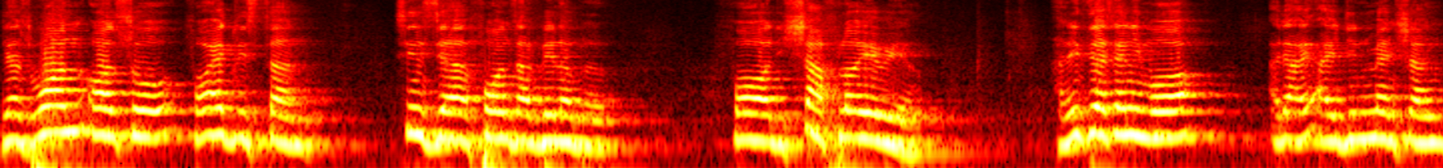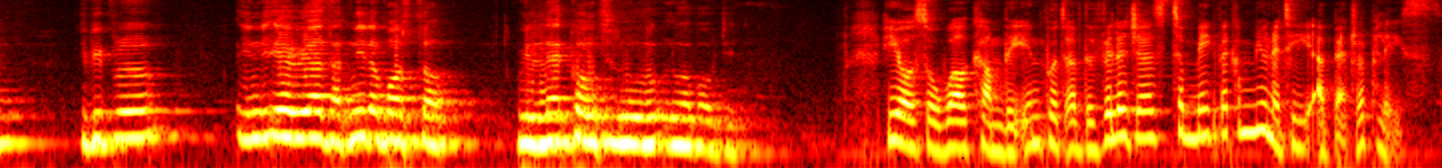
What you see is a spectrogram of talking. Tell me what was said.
There's one also for Eggleston, since there are funds available for the Shaflo area. And if there's any more, I, I didn't mention the people in the areas that need a bus stop we'll let council know, know about it. He also welcomed the input of the villagers to make the community a better place.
